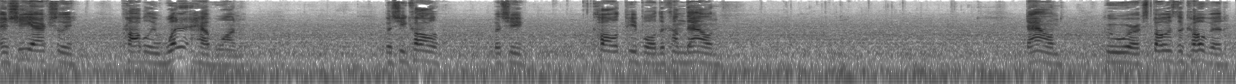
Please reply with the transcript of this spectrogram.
And she actually probably wouldn't have won. But she called but she called people to come down down who were exposed to COVID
